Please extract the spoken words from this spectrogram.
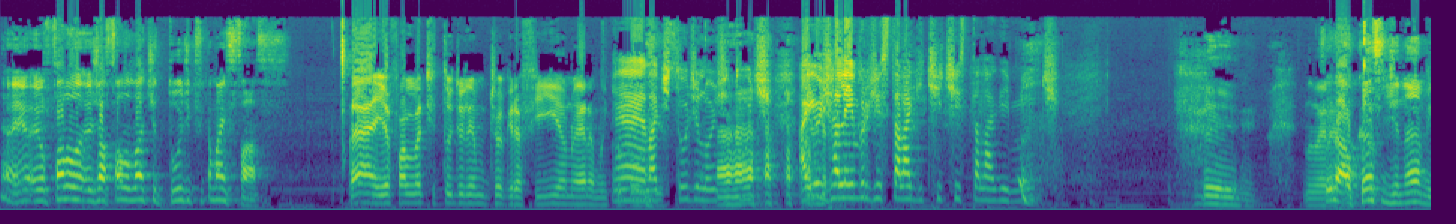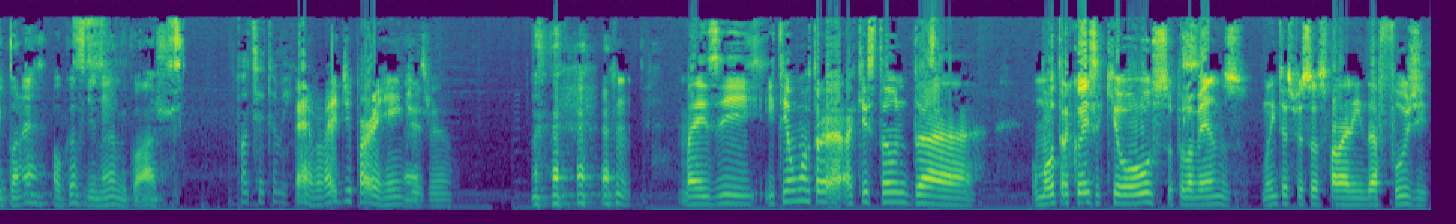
Não, eu, eu, falo, eu já falo latitude que fica mais fácil. Ah, eu falo latitude, eu lembro de geografia, eu não era muito É, latitude, longitude. Aí eu já lembro de estalactite e estalagmite. Não era Sei lá, muito- alcance dinâmico, né? Alcance dinâmico, eu acho. Pode ser também. É, vai de Power Rangers mesmo. Mas e, e tem uma outra a questão da uma outra coisa que eu ouço, pelo menos, muitas pessoas falarem da Fuji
